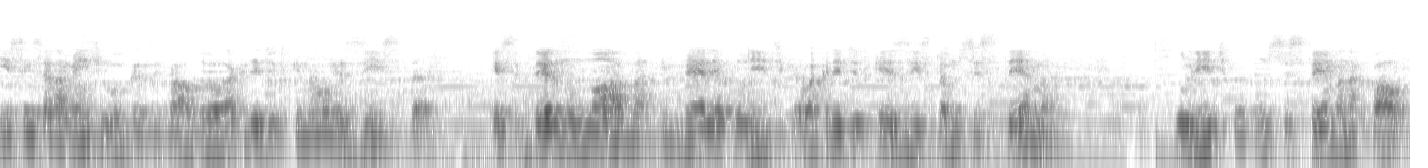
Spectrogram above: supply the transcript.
E sinceramente, Lucas e Valdo, eu acredito que não exista esse termo nova e velha política. Eu acredito que exista um sistema político, um sistema na qual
